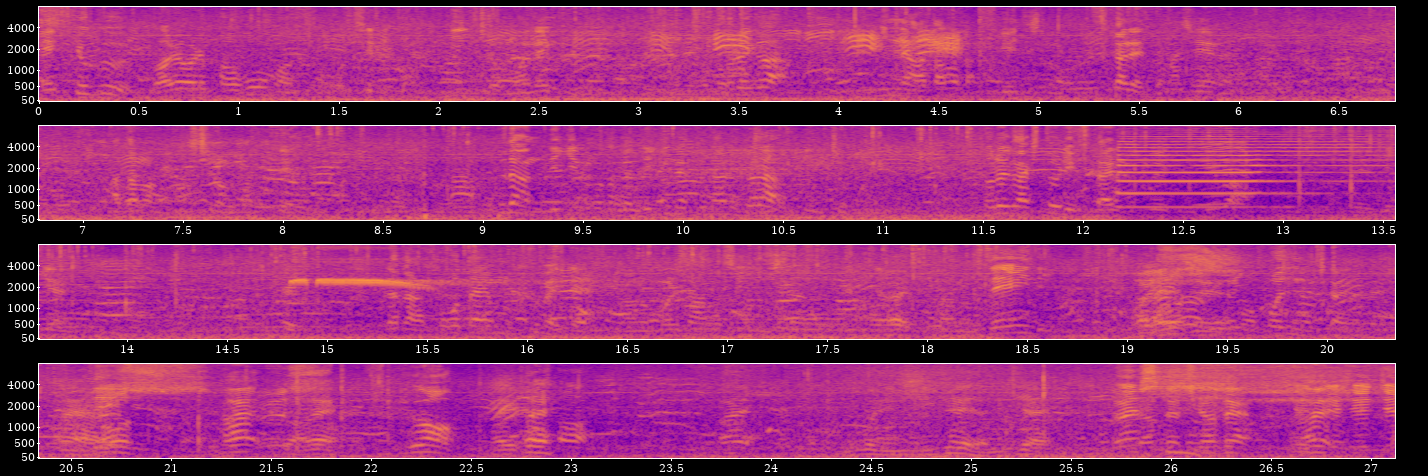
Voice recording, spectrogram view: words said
結局我々パフォーマンスが落ちるピンチを招くそれがみんな頭が消えてしまう疲れて走れない頭が真っ白になって普段できることができなくなるからピンチを招くそれが1人2人続いていけばできないだから交代も含めてあの森さんの指示に、全員でいきましょう、はい、個人の力で、はい、行くぞはい、はい、2試合だ2試合よし集中集中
